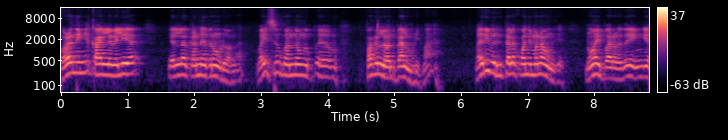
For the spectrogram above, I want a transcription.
குழந்தைங்க காலையில் வெளியே எல்லாம் கண் எதிரும் விடுவாங்க. வயசுக்கு வந்தவங்க பகலில் வந்து பேல முடியுமா? அறிவு இருக்கிறதால கொஞ்சமான உனக்கு. நோய் பரவுது. இங்கே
